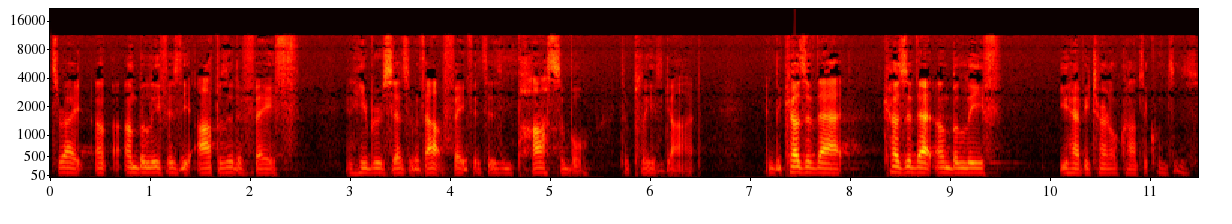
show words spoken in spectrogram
That's right. unbelief is the opposite of faith. And Hebrews says without faith it is impossible to please God. And because of that, because of that unbelief, you have eternal consequences.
